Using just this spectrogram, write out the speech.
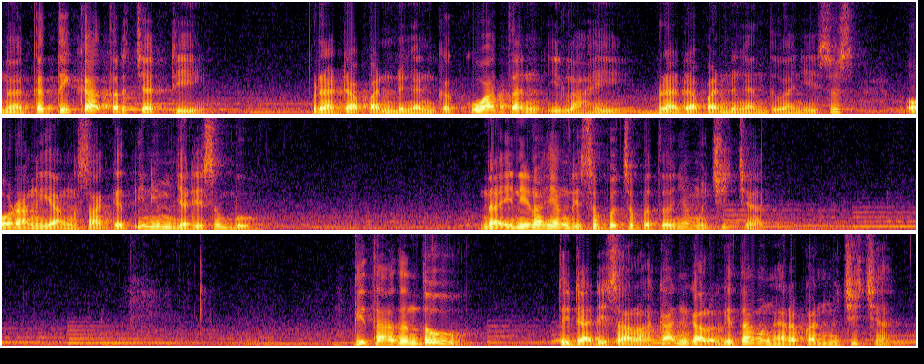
Nah, ketika terjadi berhadapan dengan kekuatan ilahi, berhadapan dengan Tuhan Yesus, orang yang sakit ini menjadi sembuh. Nah, inilah yang disebut sebetulnya mujizat. Kita tentu tidak disalahkan kalau kita mengharapkan mujizat.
